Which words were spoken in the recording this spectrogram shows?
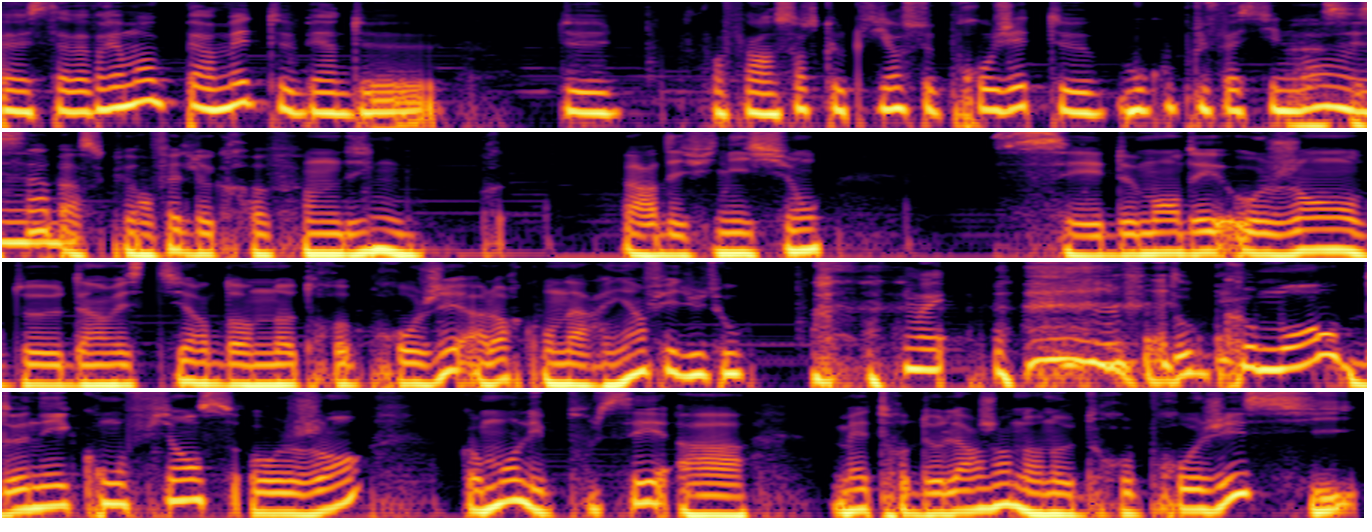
euh, ça va vraiment permettre eh bien de de pour faire en sorte que le client se projette euh, beaucoup plus facilement. Bah, c'est euh, ça, parce qu'en fait, le crowdfunding, par définition, c'est demander aux gens d'investir dans notre projet alors qu'on n'a rien fait du tout. Ouais. Donc, comment donner confiance aux gens? Comment les pousser à mettre de l'argent dans notre projet si,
